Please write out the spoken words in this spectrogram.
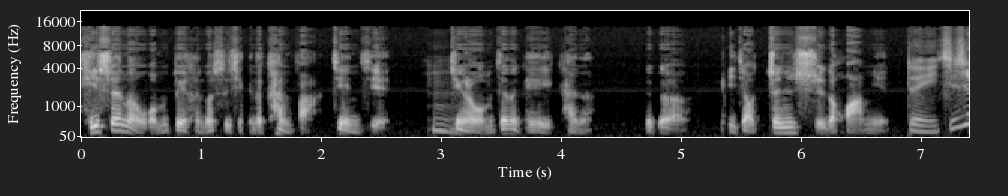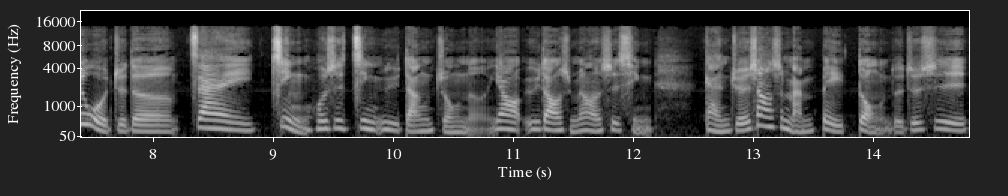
提升了我们对很多事情的看法、见解，嗯，进而我们真的可以看呢这个。比较真实的画面。对，其实我觉得在境或是境遇当中呢，要遇到什么样的事情，感觉上是蛮被动的，就是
